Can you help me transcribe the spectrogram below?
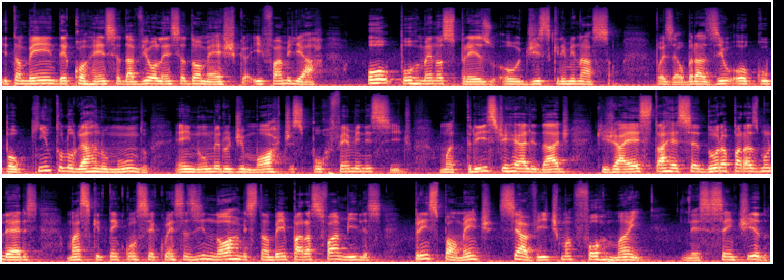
e também em decorrência da violência doméstica e familiar, ou por menosprezo ou discriminação. Pois é, o Brasil ocupa o quinto lugar no mundo em número de mortes por feminicídio. Uma triste realidade que já é estarrecedora para as mulheres, mas que tem consequências enormes também para as famílias, principalmente se a vítima for mãe. Nesse sentido,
